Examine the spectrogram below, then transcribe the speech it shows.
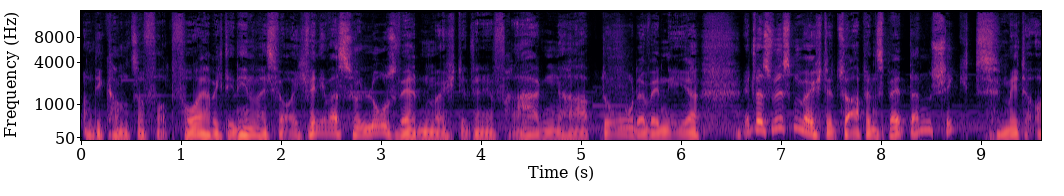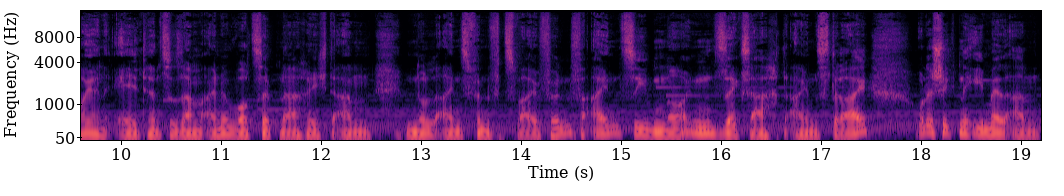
und die kommt sofort. Vorher habe ich den Hinweis für euch, wenn ihr was loswerden möchtet, wenn ihr Fragen habt oder wenn ihr etwas wissen möchtet zu Ab ins Bett, dann schickt mit euren Eltern zusammen eine WhatsApp-Nachricht an 01525 179 6813 oder schickt eine E-Mail an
